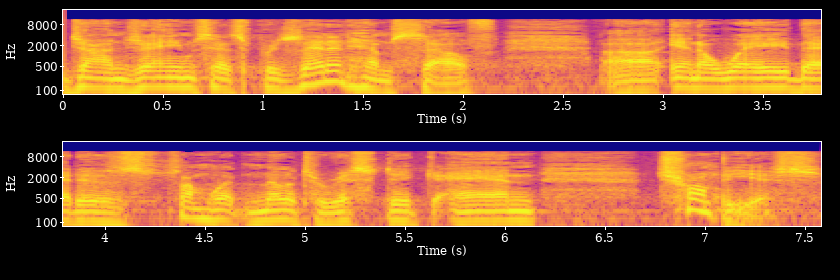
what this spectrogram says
John James has presented himself uh, in a way that is somewhat militaristic and Trumpyish.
